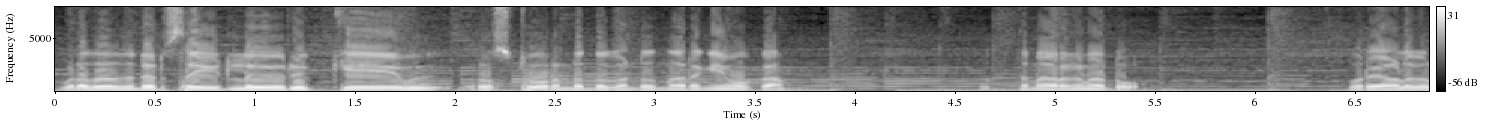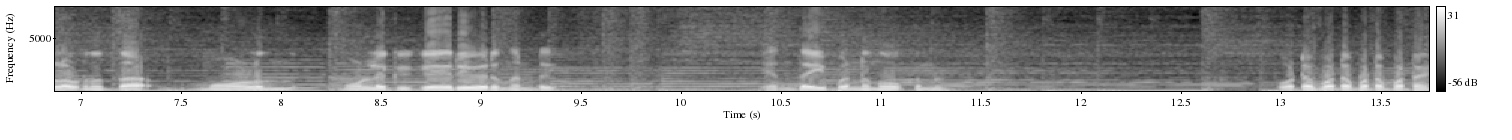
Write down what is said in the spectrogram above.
ഇവിടെ അതിന്റെ ഒരു സൈഡിൽ ഒരു കേവ് റെസ്റ്റോറന്റ് എന്തോ കണ്ടു? ഒന്ന് ഇറങ്ങി നോക്കാം. ഒത്തന ഇറങ്ങണം കേട്ടോ. കുറേ ആളുകൾ അവിടുന്ന് മുകളിൽ മുകളിലേക്ക് കയറി വരുന്നുണ്ട്. എന്താ ഈ പെണ്ണ് നോക്കുന്നത് പോട്ടെ പോട്ടെ പോട്ടെ പോട്ടെ.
